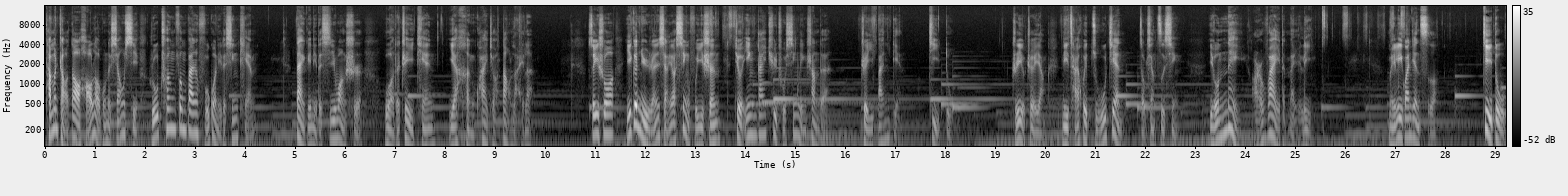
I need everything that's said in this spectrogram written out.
他们找到好老公的消息如春风般拂过你的心田，带给你的希望是：我的这一天也很快就要到来了。所以说，一个女人想要幸福一生，就应该去除心灵上的这一斑点——嫉妒。只有这样，你才会逐渐走向自信，由内。而外的美丽，美丽关键词，嫉妒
